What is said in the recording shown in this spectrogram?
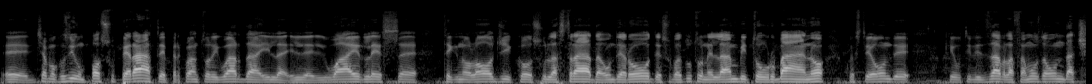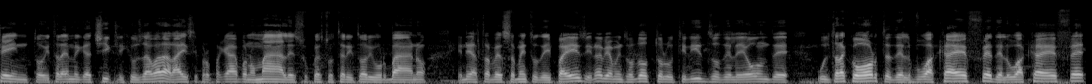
eh, diciamo così un po' superate per quanto riguarda il, il, il wireless tecnologico sulla strada, onde road e soprattutto nell'ambito urbano, queste onde che utilizzava la famosa onda 100, i tre megacicli che usava la RAI, si propagavano male su questo territorio urbano e nell'attraversamento dei paesi. Noi abbiamo introdotto l'utilizzo delle onde ultracorte, del VHF, dell'UHF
